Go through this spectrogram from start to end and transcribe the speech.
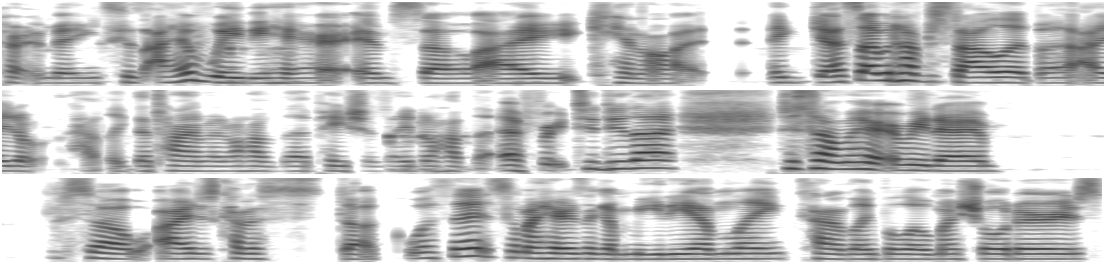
curtain bangs because I have wavy hair, and so I cannot I guess I would have to style it, but I don't have like the time. I don't have the patience. I don't have the effort to do that to style my hair every day. So I just kind of stuck with it. So my hair is like a medium length, kind of like below my shoulders.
